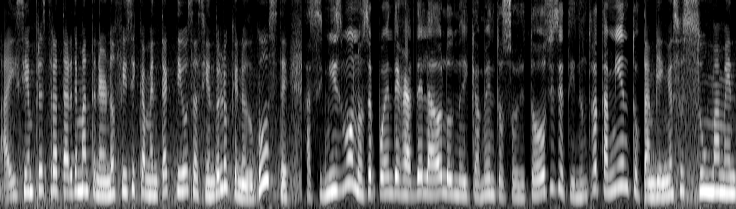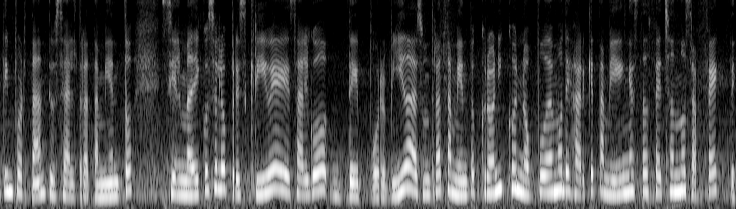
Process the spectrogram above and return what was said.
Ahí siempre es tratar de mantenernos físicamente activos haciendo lo que nos guste. Asimismo, no se pueden dejar de lado los medicamentos, sobre todo si se tiene un tratamiento. También eso es sumamente importante. O sea, el tratamiento, si el médico se lo prescribe, es algo de por vida, es un tratamiento crónico, no podemos dejar que también en estas fechas nos afecte.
